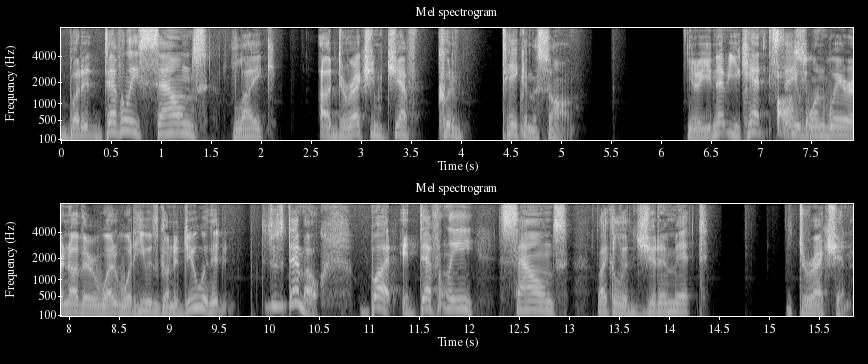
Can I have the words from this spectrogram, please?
but it definitely sounds like a direction Jeff could have taken the song. You know, you never you can't say Awesome. one way or another what what he was going to do with it. It's just a demo, but it definitely sounds like a legitimate direction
